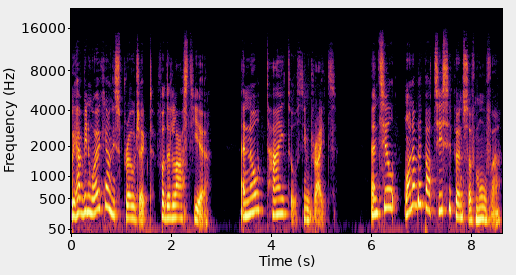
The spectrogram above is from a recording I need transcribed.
We have been working on this project for the last year, and no title seemed right until one of the participants of Mover,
